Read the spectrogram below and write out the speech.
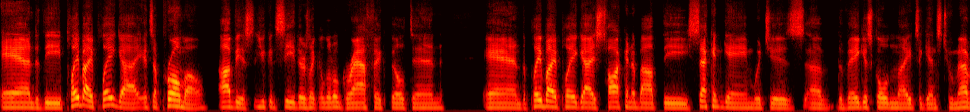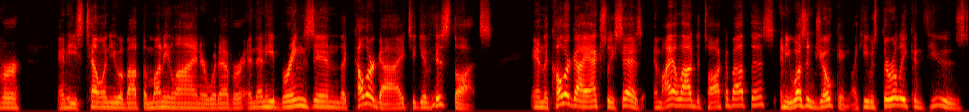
And the play-by-play guy, it's a promo. Obviously, you can see there's like a little graphic built in, and the play-by-play guy's talking about the second game, which is uh, the Vegas Golden Knights against whomever, and he's telling you about the money line or whatever. And then he brings in the color guy to give his thoughts. And the color guy actually says, Am I allowed to talk about this? And he wasn't joking. Like he was thoroughly confused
